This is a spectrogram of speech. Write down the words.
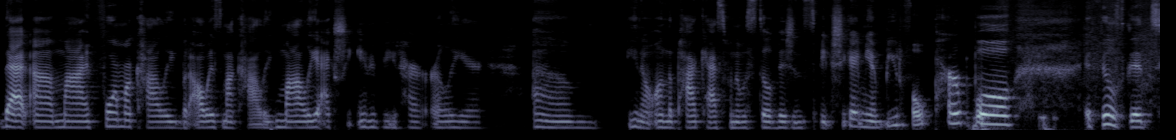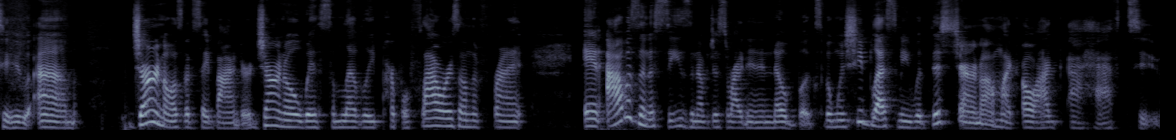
that um, my former colleague, but always my colleague Molly, actually interviewed her earlier. Um, you know, on the podcast when it was still Vision Speak. She gave me a beautiful purple. It feels good to Um, journal, I was about to say binder, journal with some lovely purple flowers on the front. And I was in a season of just writing in notebooks. But when she blessed me with this journal, I'm like, oh, I, I have to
